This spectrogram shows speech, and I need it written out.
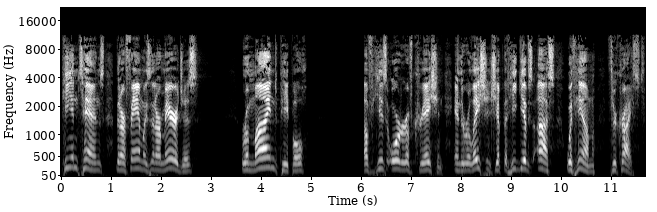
He intends that our families and our marriages remind people of His order of creation and the relationship that He gives us with Him through Christ.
